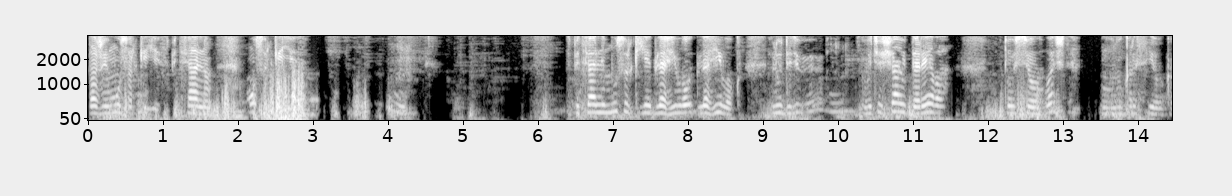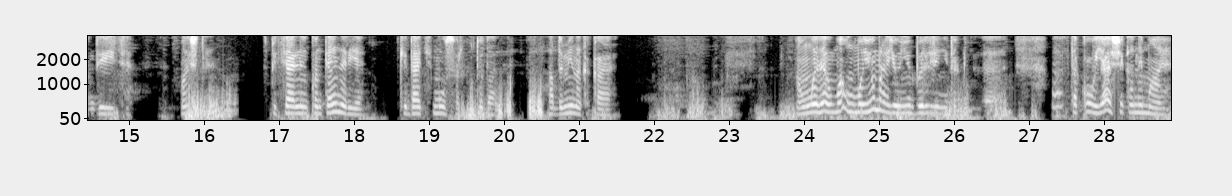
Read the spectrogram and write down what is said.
Даже мусорки є. Спеціально мусорки є. Спеціальні мусорки є для гілок. Для гілок. Люди вичищають дерева. То все, бачите? Воно красиво, як дивіться. Бачите? Спеціальний контейнер є. Кидать мусор туди. А доміна какая? Ну, У мене в моєму районі в Берліні так, е, е, такого ящика немає.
